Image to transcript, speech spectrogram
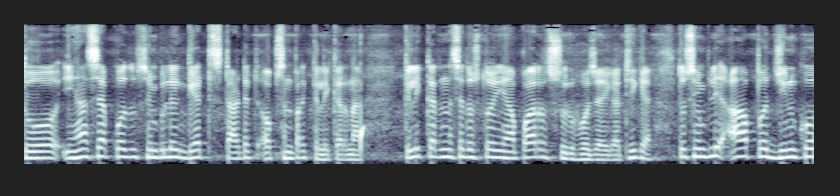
तो यहाँ से आपको सिंपली गेट स्टार्टेड ऑप्शन पर क्लिक करना। क्लिक करने से दोस्तों यहाँ पर शुरू हो जाएगा, ठीक है? तो सिंपली आप जिनको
